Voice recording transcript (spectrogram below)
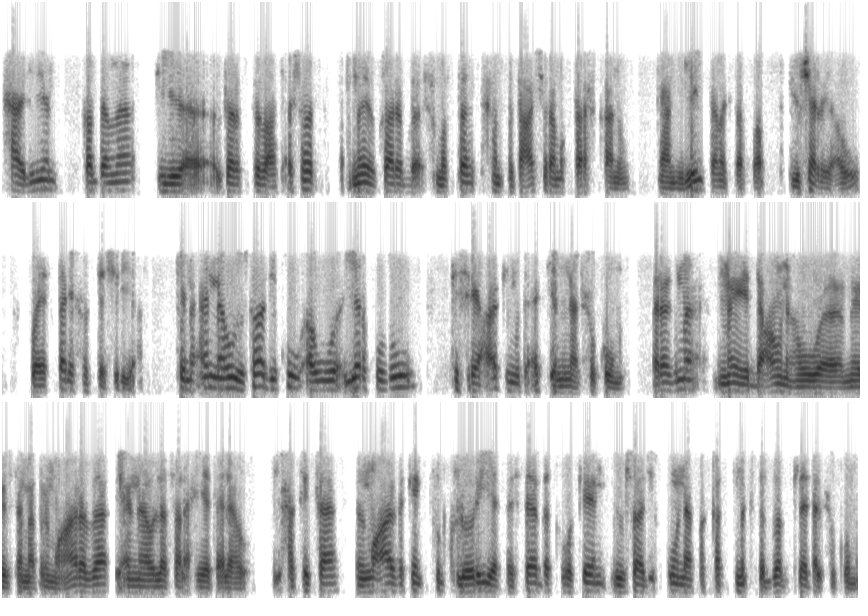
حاليا قدم في ظرف بضعه أشهر ما يقارب 15 مقترح قانون. يعني ليس مكتب يشرع ويقترح التشريع كما أنه يصادق أو يرفض تشريعات المتاتيه من الحكومة رغم ما يدعونه ما يسمى بالمعارضة بأنه لا صلاحية له الحقيقة المعارضة كانت فولكلورية في السابق وكان يصادقون فقط مكتب ضبط لدى الحكومة.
